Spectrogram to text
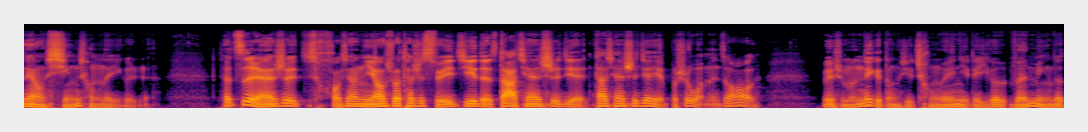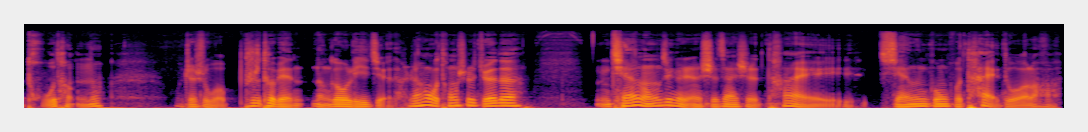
那样形成的一个人，它自然是好像你要说它是随机的大千世界，大千世界也不是我们造的。为什么那个东西成为你的一个文明的图腾呢？这是我不是特别能够理解的。然后我同时觉得，嗯，乾隆这个人实在是太闲工夫太多了哈。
